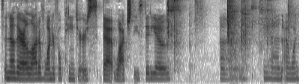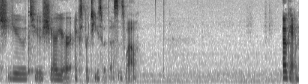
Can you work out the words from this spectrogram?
So I know there are a lot of wonderful painters that watch these videos. Um, and I want you to share your expertise with us as well. Okay,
